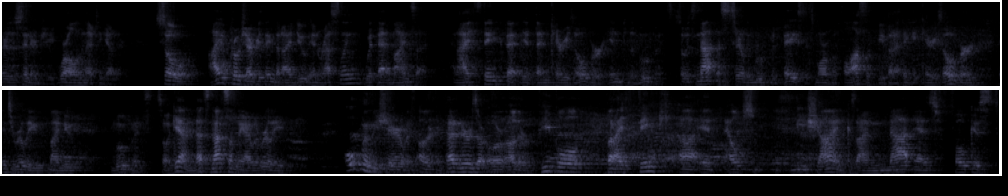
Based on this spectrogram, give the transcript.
There's a synergy. We're all in there together. So I approach everything that I do in wrestling with that mindset. And I think that it then carries over into the movements. So it's not necessarily movement based, it's more of a philosophy, but I think it carries over into really minute movements. So again, that's not something I would really openly share with other competitors or, or other people, but I think uh, it helps me shine because I'm not as focused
